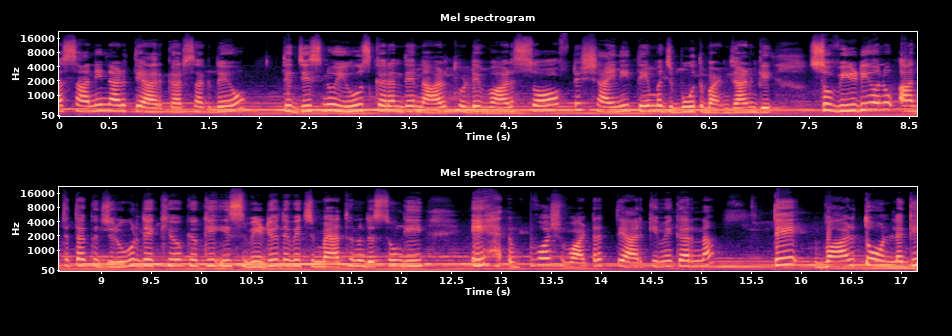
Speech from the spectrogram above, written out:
ਆਸਾਨੀ ਨਾਲ ਤਿਆਰ ਕਰ ਸਕਦੇ ਹੋ ਤੇ ਜਿਸ ਨੂੰ ਯੂਜ਼ ਕਰਨ ਦੇ ਨਾਲ ਤੁਹਾਡੇ ਵਾਲ ਸੌਫਟ ਸ਼ਾਈਨੀ ਤੇ ਮਜ਼ਬੂਤ ਬਣ ਜਾਣਗੇ। ਸੋ ਵੀਡੀਓ ਨੂੰ ਅੰਤ ਤੱਕ ਜ਼ਰੂਰ ਦੇਖਿਓ ਕਿਉਂਕਿ ਇਸ ਵੀਡੀਓ ਦੇ ਵਿੱਚ ਮੈਂ ਤੁਹਾਨੂੰ ਦੱਸੂਗੀ ਇਹ ਵਾਸ਼ ਵਾਟਰ ਤਿਆਰ ਕਿਵੇਂ ਕਰਨਾ ਤੇ ਵਾਲ ਧੋਣ ਲੱਗੇ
